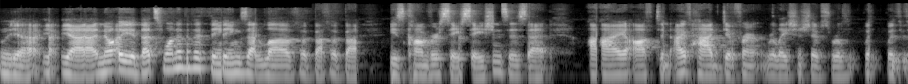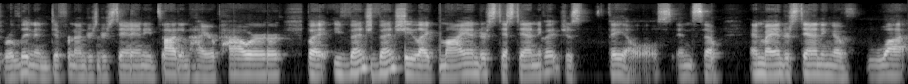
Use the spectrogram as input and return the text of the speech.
Yeah, yeah, yeah. No, that's one of the things I love about about these conversations is that I often I've had different relationships with, with religion and different understandings of God and higher power, but eventually, eventually, like my understanding of it just fails, and so and my understanding of what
